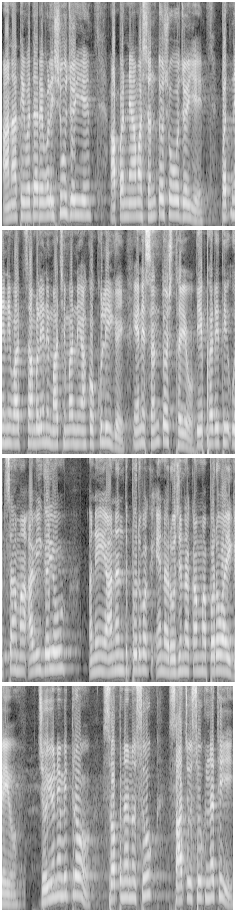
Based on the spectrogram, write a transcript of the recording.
આનાથી વધારે વળી શું જોઈએ? આપણને આમાં સંતોષ હોવો જોઈએ. પત્નીની વાત સાંભળીને માછીમારની આંખો ખુલી ગઈ. એને સંતોષ થયો. તે ફરીથી ઉત્સાહમાં આવી ગયો. અને એ આનંદપૂર્વક એના રોજના કામમાં પરોવાઈ ગયો. જોયું ને મિત્રો? સ્વપ્નનું સુખ સાચું સુખ નથી.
